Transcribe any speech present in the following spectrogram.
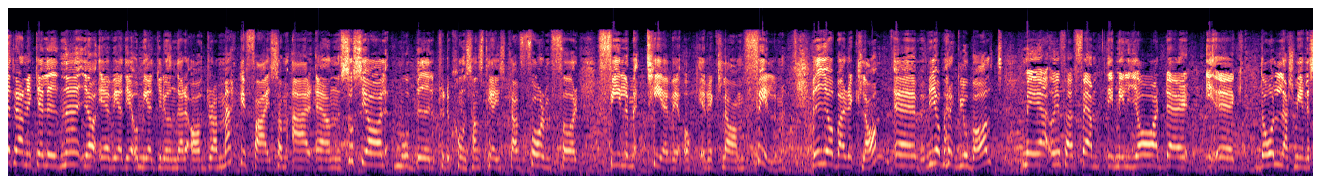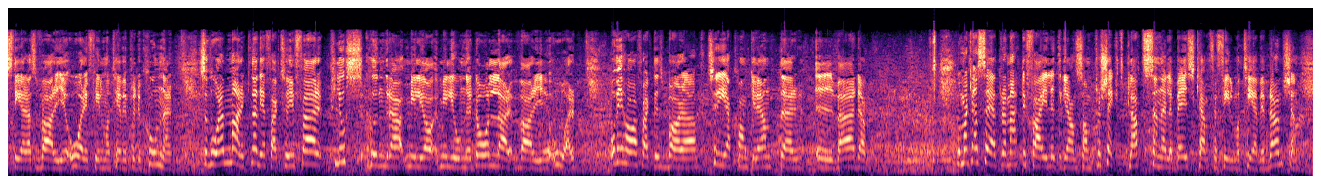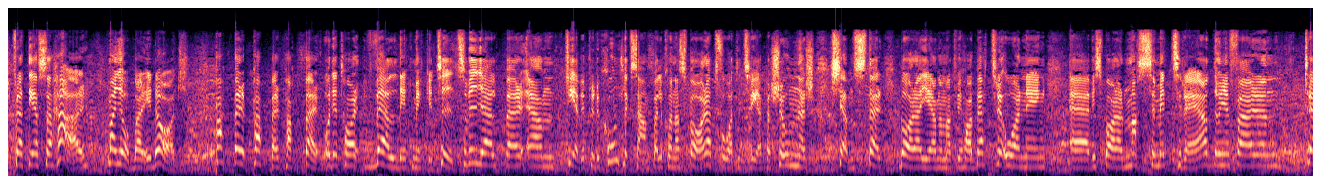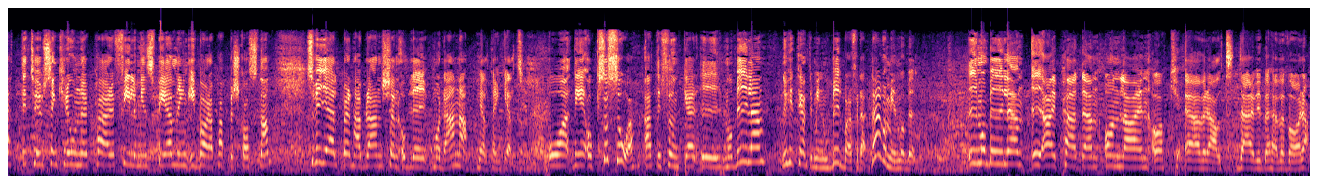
heter Annika Lidne, jag är VD och medgrundare av Dramatify som är en social mobil produktionshanteringsplattform för film, tv och reklamfilm. Vi jobbar reklam, eh, vi jobbar globalt med ungefär 50 miljarder eh, dollar som investeras varje år i film och tv-produktioner. Så vår marknad är faktiskt ungefär plus 100 miljoner dollar varje år. Och vi har faktiskt bara tre konkurrenter i världen. Och man kan säga att Dramatify är lite grann som projektplatsen eller basecamp för film och tv-branschen. För att det är så här man jobbar idag. Papper, papper, papper. Och det tar väldigt mycket tid. Så vi hjälper en tv-produktion till exempel kunna spara två till tre personers tjänster bara genom att vi har bättre ordning. Eh, vi sparar massor med träd, ungefär 30 000 kronor per filminspelning i bara papperskostnad. Så vi hjälper den här branschen att bli moderna helt enkelt. Och det är också så att det funkar i mobilen. Nu hittar jag inte min mobil bara för det. Där var min mobil. I mobilen, i iPaden, online och överallt där vi behöver vara.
